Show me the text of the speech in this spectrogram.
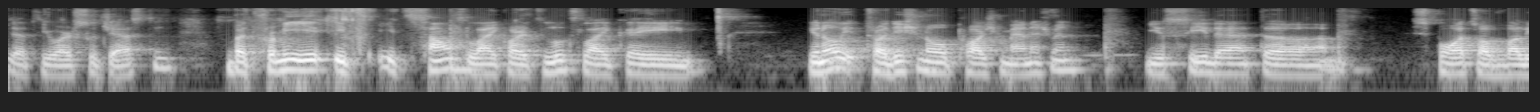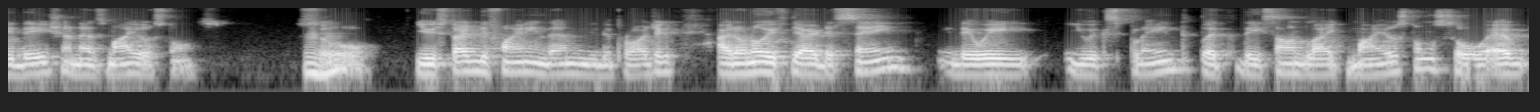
that you are suggesting. But for me, it, it, it sounds like, or it looks like a, you know, traditional project management. You see that uh, spots of validation as milestones. So mm-hmm. you start defining them in the project. I don't know if they are the same in the way you explained, but they sound like milestones. So every,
